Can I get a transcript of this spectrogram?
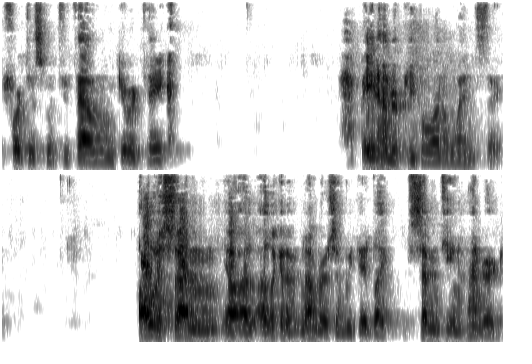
before Disco 2000, give or take 800 people on a Wednesday all of a sudden, you know, I, I, look at the numbers and we did like 1,700,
